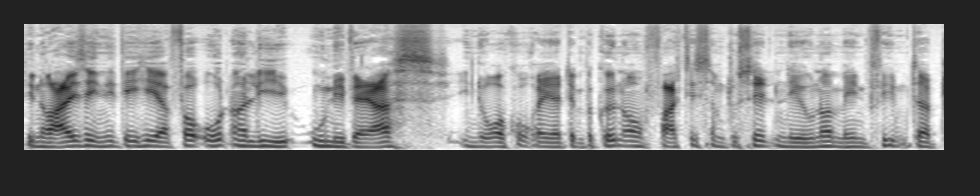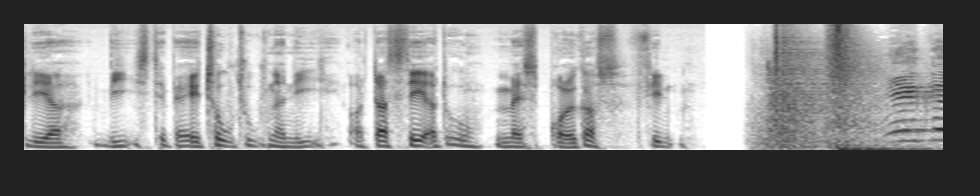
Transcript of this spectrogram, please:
Din rejse ind i det her forunderlige univers i Nordkorea, den begynder faktisk, som du selv nævner, med en film, der bliver vist tilbage i 2009. Og der ser du Mads Bryggers film. Ikke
